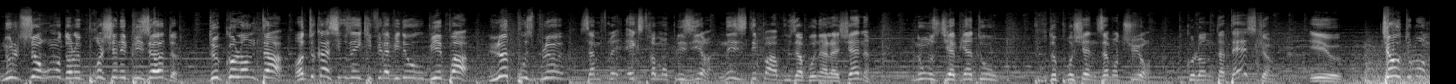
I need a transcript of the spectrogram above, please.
Nous le saurons dans le prochain épisode de Colanta. En tout cas, si vous avez kiffé la vidéo, n'oubliez pas le pouce bleu, ça me ferait extrêmement plaisir. N'hésitez pas à vous abonner à la chaîne. Nous, on se dit à bientôt pour de prochaines aventures Colantatesques. Et euh, ciao tout le monde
